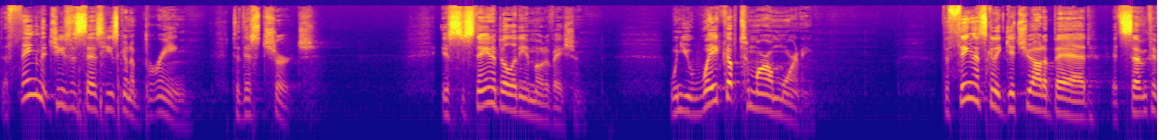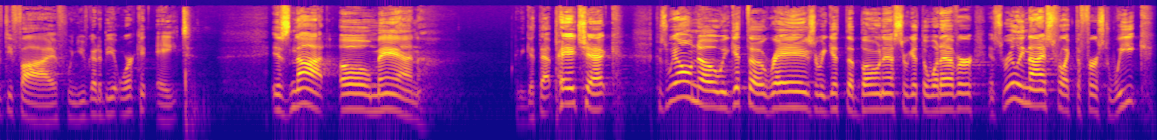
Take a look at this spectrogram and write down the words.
The thing that Jesus says he's going to bring to this church is sustainability and motivation. When you wake up tomorrow morning, the thing that's going to get you out of bed at 7:55 when you've got to be at work at 8 is not, "Oh man, I'm going to get that paycheck." Because we all know we get the raise or we get the bonus or we get the whatever. It's really nice for like the first week.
